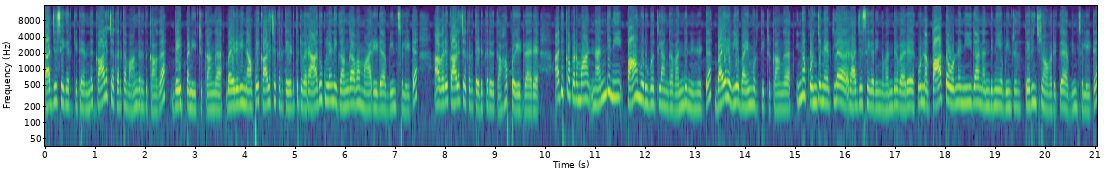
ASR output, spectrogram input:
ராஜசேகர் கிட்ட இருந்து காலச்சக்கரத்தை வாங்குறதுக்காக வெயிட் பண்ணிட்டு இருக்காங்க. பைரவி நான் போய் காலச்சக்கரத்தை எடுத்துட்டு வரேன். அதுக்குள்ள நீ கங்காவா மாறிடு அப்படின்னு சொல்லிட்டு அவரு காலச்சக்கரத்தை எடுக்கிறதுக்காக போயிடுறாரு. அதுக்கப்புறமா நந்தினி பாம்பு ரூபத்துல அங்க வந்து நின்னுட்டு பைரவிய பயமுறுத்திட்டு இருக்காங்க. இன்னும் கொஞ்ச நேரத்துல ராஜசேகர் இங்க வந்துருவாரு. உன்னை பார்த்த உடனே நீ தான் நந்தினி அப்படின்றது தெரிஞ்சிடும் அவருக்கு அப்படின்னு சொல்லிட்டு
